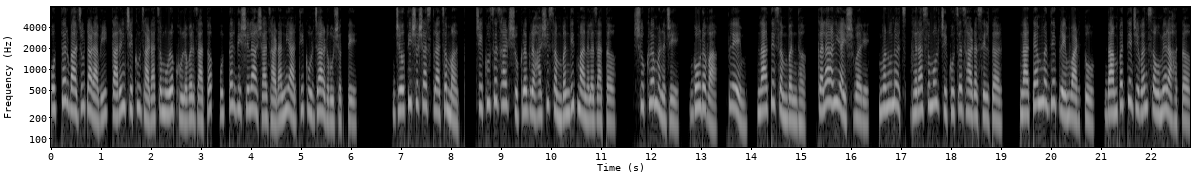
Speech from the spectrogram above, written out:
उत्तर बाजू टाळावी कारण चेकू झाडाचं मुळं खोलवर जातं उत्तर दिशेला अशा झाडांनी आर्थिक ऊर्जा अडवू शकते. ज्योतिषशास्त्राचं मत चेकूचं झाड शुक्रग्रहाशी संबंधित मानलं जातं. शुक्र म्हणजे गोडवा प्रेम नातेसंबंध कला आणि ऐश्वर्य म्हणूनच घरासमोर चिकूचं झाड असेल तर नात्यांमध्ये प्रेम वाढतो दाम्पत्य जीवन सौम्य राहतं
